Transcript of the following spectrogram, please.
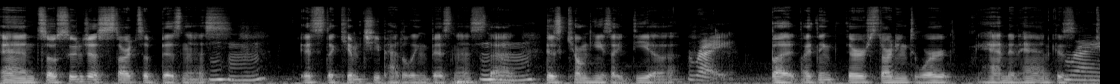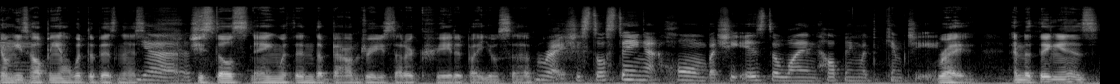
And so Sunja starts a business. Mm-hmm. It's the kimchi peddling business that mm-hmm. is Kyunghee's idea. Right. But I think they're starting to work hand in hand because Right. Kyunghee's helping out with the business. Yeah. She's still staying within the boundaries that are created by Yosef. Right. She's still staying at home, but she is the one helping with the kimchi. Right. And the thing is,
